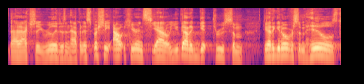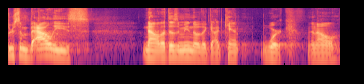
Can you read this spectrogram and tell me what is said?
That actually really doesn't happen, especially out here in Seattle. You got to get through some, you got to get over some hills, through some valleys now, that doesn't mean, though, that God can't work, and I'll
